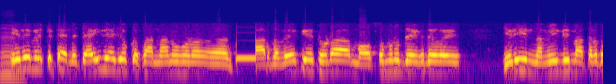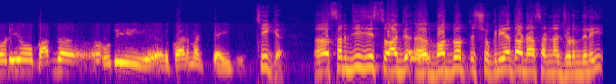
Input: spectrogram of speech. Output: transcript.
ਇਹਦੇ ਵਿੱਚ ਢਿੱਲ ਚਾਹੀਦੀ ਹੈ ਜੋ ਕਿਸਾਨਾਂ ਨੂੰ ਹੁਣ ਸਰਕਾਰ ਦੇਵੇ ਕਿ ਥੋੜਾ ਮੌਸਮ ਨੂੰ ਦੇਖਦੇ ਹੋਏ ਜਿਹੜੀ ਨਵੀਂ ਦੀ ਮਾਤਰਾ ਥੋੜੀ ਉਹ ਵੱਧ ਉਹਦੀ ਰਿਕੁਆਇਰਮੈਂਟ ਚਾਹੀਦੀ ਠੀਕ ਹੈ। ਸਰਬਜੀਤ ਜੀ ਸਵਾਗਤ ਬਹੁਤ ਬਹੁਤ ਸ਼ੁਕਰੀਆ ਤੁਹਾਡਾ ਸਾਡੇ ਨਾਲ ਜੁੜਨ ਦੇ ਲਈ।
